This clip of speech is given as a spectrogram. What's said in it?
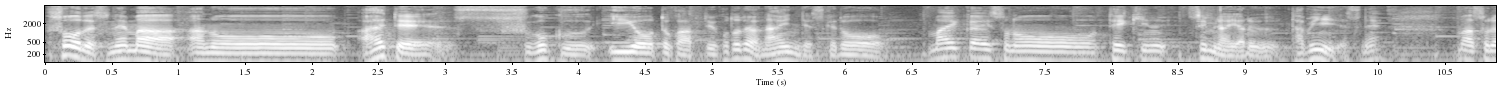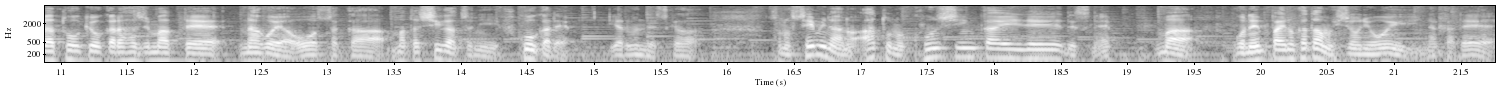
そうですね、まああのーあえてすごくいいよとかっていうことではないんですけど毎回その定期セミナーやるたびにですね、まあ、それは東京から始まって名古屋、大阪また4月に福岡でやるんですがそのセミナーの後の懇親会でですね、まあ、ご年配の方も非常に多い中で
